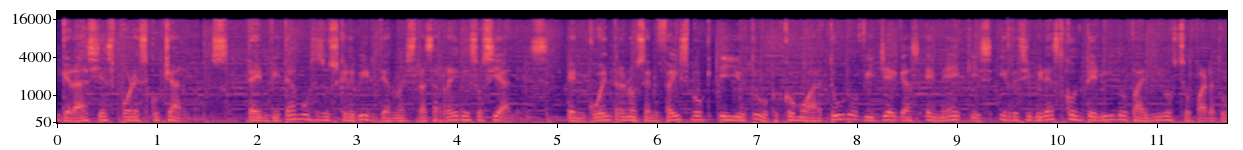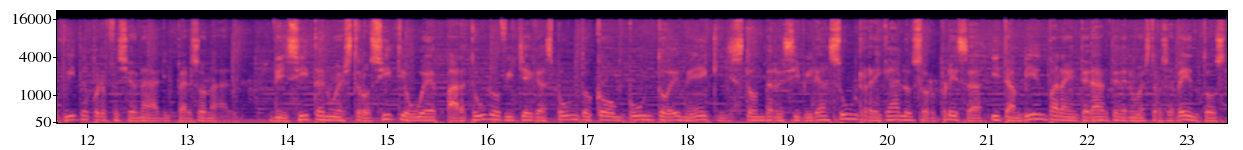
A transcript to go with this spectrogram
Gracias por escucharnos. Te invitamos a suscribirte a nuestras redes sociales. Encuéntranos en Facebook y YouTube como Arturo Villegas MX y recibirás contenido valioso para tu vida profesional y personal. Visita nuestro sitio web arturovillegas.com.mx donde recibirás un regalo sorpresa y también para enterarte de nuestros eventos,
